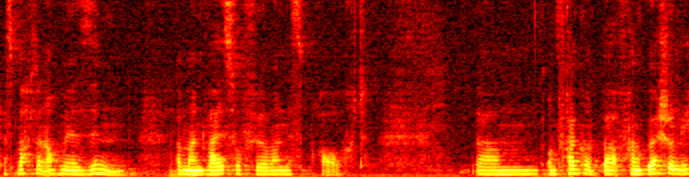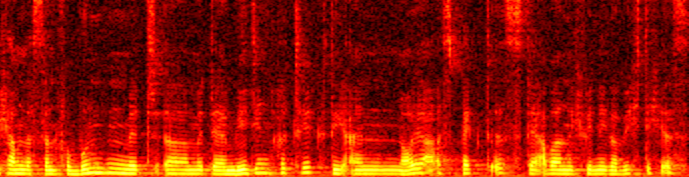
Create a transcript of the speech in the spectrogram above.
das macht dann auch mehr Sinn, weil man weiß, wofür man es braucht. Ähm, und Frank, und Frank Bösch und ich haben das dann verbunden mit, äh, mit der Medienkritik, die ein neuer Aspekt ist, der aber nicht weniger wichtig ist.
